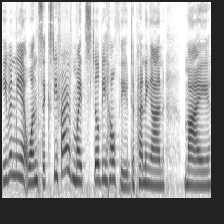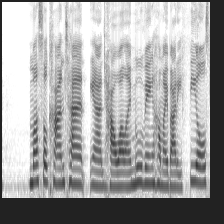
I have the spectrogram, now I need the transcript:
Even me at 165 might still be healthy depending on my muscle content and how well I'm moving, how my body feels.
